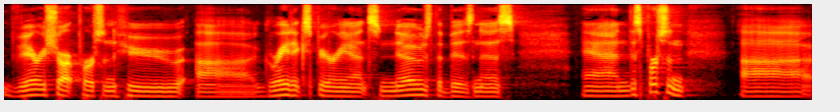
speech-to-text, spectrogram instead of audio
very sharp person who uh, great experience, knows the business, and this person, uh,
